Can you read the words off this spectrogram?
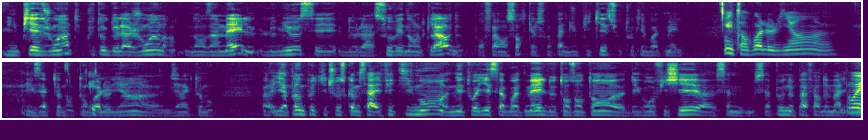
une pièce jointe, plutôt que de la joindre dans un mail, le mieux c'est de la sauver dans le cloud pour faire en sorte qu'elle ne soit pas dupliquée sur toutes les boîtes mail. Et tu envoies le lien. Exactement, tu envoies le lien directement. Euh, il y a plein de petites choses comme ça. Effectivement, euh, nettoyer sa boîte mail de temps en temps des gros fichiers, ça, ça, peut ne pas faire de mal. Oui,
